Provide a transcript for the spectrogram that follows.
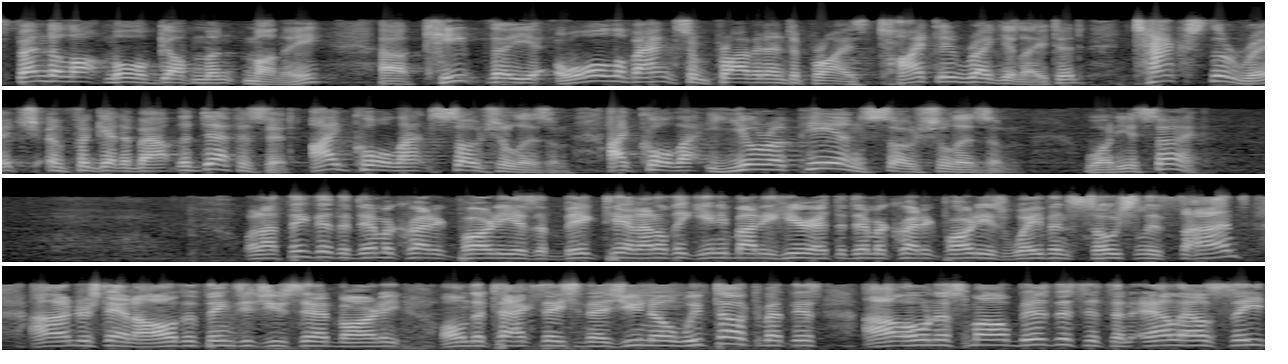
spend a lot more government money, uh, keep the, all the banks and private enterprise tightly regulated, tax the rich and forget about the deficit. I'd call that socialism. I'd call that European socialism. What do you say? Well, I think that the Democratic Party is a big tent. I don't think anybody here at the Democratic Party is waving socialist signs. I understand all the things that you said, Varney, on the taxation. As you know, we've talked about this. I own a small business. It's an LLC.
